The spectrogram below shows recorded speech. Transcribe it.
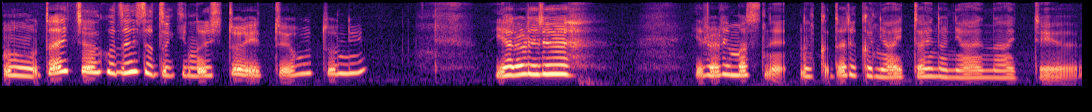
もう体調崩した時の一人って本当にやられる。やられますね。なんか誰かに会いたいのに会えないっていう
